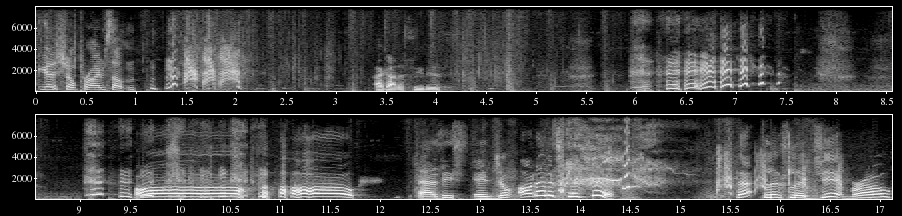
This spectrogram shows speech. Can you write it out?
I gotta show Prime something. I gotta see this. Oh, as he's enjoy. Oh, that is legit. That looks legit, bro.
